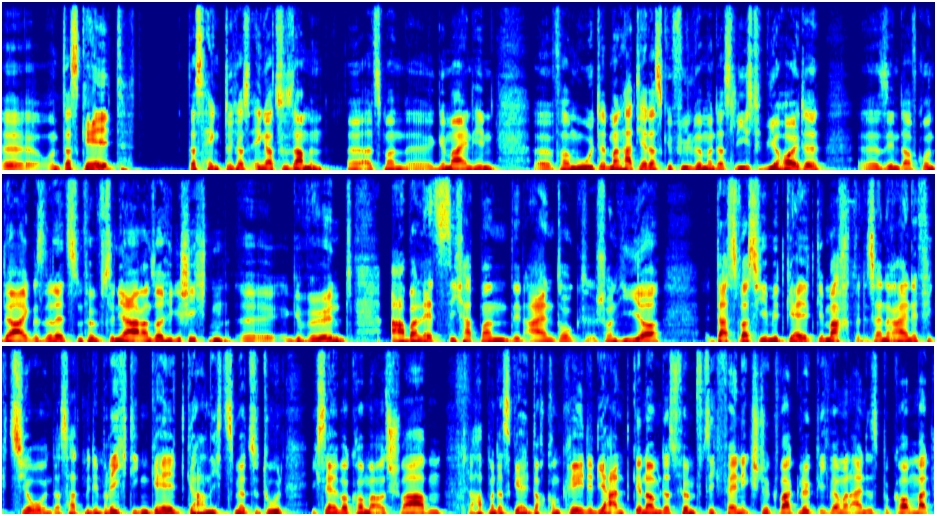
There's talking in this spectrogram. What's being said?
äh, und das Geld das hängt durchaus enger zusammen, äh, als man äh, gemeinhin äh, vermutet. Man hat ja das Gefühl, wenn man das liest, wir heute äh, sind aufgrund der Ereignisse der letzten 15 Jahre an solche Geschichten äh, gewöhnt. Aber letztlich hat man den Eindruck, schon hier das, was hier mit Geld gemacht wird, ist eine reine Fiktion. Das hat mit dem richtigen Geld gar nichts mehr zu tun. Ich selber komme aus Schwaben. Da hat man das Geld noch konkret in die Hand genommen. Das 50-Pfennig-Stück war glücklich, wenn man eines bekommen hat.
